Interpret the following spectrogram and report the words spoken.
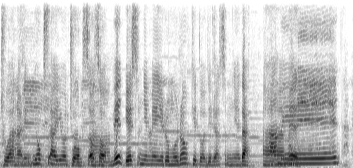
주 하나님 역사하여 주옵소서 아멘. 예수님의 이름으로 기도드렸습니다. 아멘. 아멘.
